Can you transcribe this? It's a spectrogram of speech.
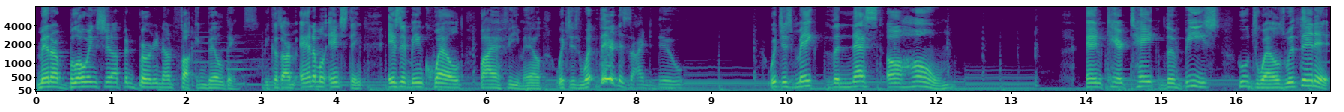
men are blowing shit up and burning down fucking buildings because our animal instinct isn't being quelled by a female, which is what they're designed to do, which is make the nest a home and caretake the beast who dwells within it.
